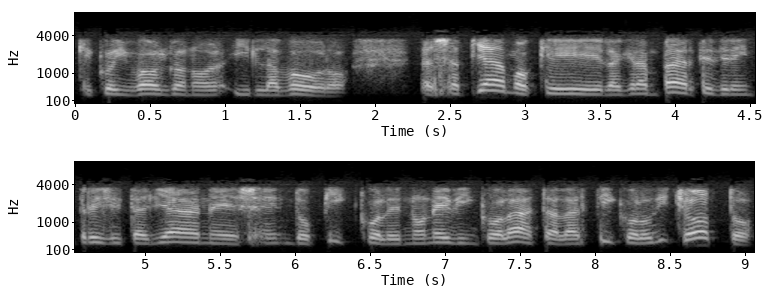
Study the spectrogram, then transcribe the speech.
che coinvolgono il lavoro. Eh, sappiamo che la gran parte delle imprese italiane, essendo piccole, non è vincolata all'articolo 18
